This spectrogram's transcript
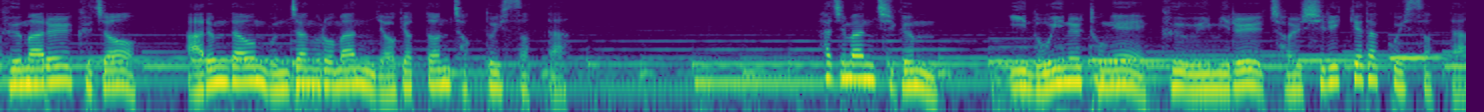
그 말을 그저 아름다운 문장으로만 여겼던 적도 있었다. 하지만 지금 이 노인을 통해 그 의미를 절실히 깨닫고 있었다.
